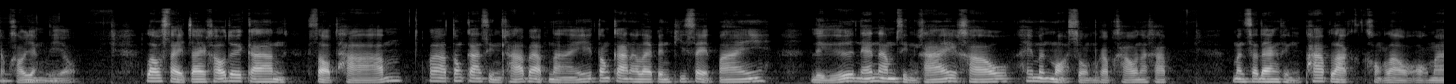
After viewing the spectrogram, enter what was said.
กับเขาอย่างเดียว เราใส่ใจเขาโดยการสอบถามว่าต้องการสินค้าแบบไหน ต้องการอะไรเป็นพิเศษไหมหรือแนะนำสินค้าให้เขาให้มันเหมาะสมกับเขานะครับ มันแสดงถึงภาพลักษณ์ของเราออกมา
